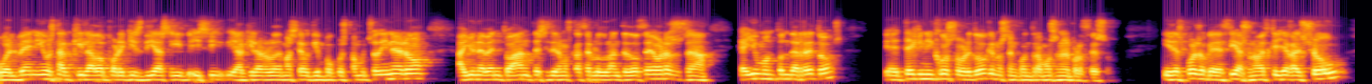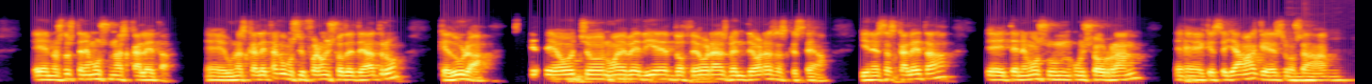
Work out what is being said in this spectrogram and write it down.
o el venue está alquilado por X días y, y, y, alquilarlo demasiado tiempo cuesta mucho dinero, hay un evento antes y tenemos que hacerlo durante 12 horas, o sea, que hay un montón de retos eh, técnicos, sobre todo, que nos encontramos en el proceso. Y después, lo que decías, una vez que llega el show, eh, nosotros tenemos una escaleta. Eh, una escaleta como si fuera un show de teatro que dura 7, 8, 9, 10, 12 horas, 20 horas, las que sea. Y en esa escaleta tenemos un, un show run que se llama, que es, o sea, mm.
